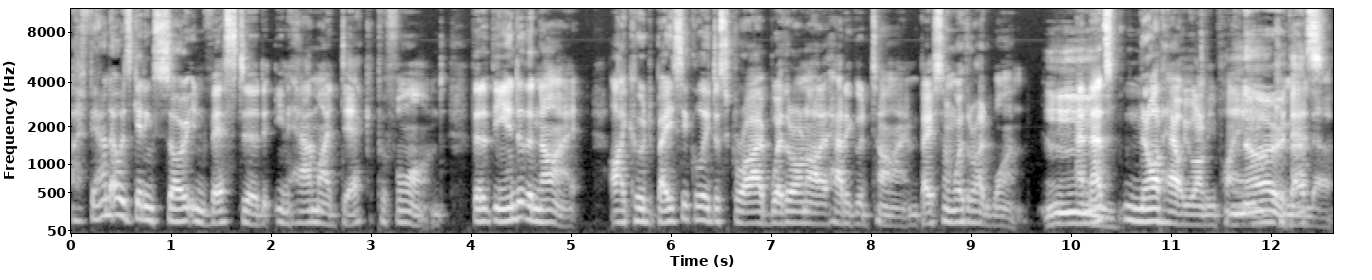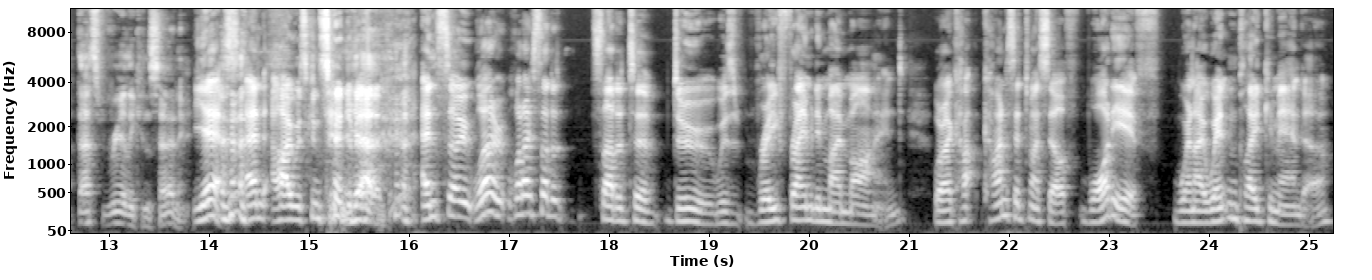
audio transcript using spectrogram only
I found I was getting so invested in how my deck performed that at the end of the night I could basically describe whether or not I had a good time based on whether I'd won. Mm. And that's not how you want to be playing no Commander. that's that's really concerning Yes, and I was concerned about it. And so what I, what I started started to do was reframe it in my mind, where I kind of said to myself, "What if when I went and played Commander,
